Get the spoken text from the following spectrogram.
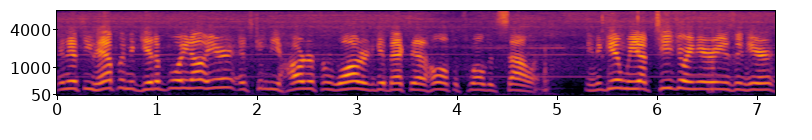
And if you happen to get a void out here, it's gonna be harder for water to get back to that hole if it's welded solid. And again, we have T-joint areas in here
